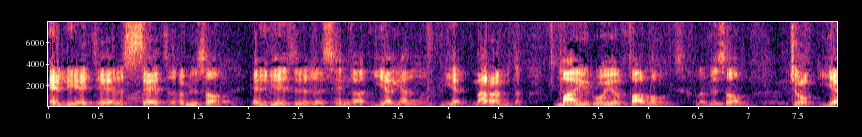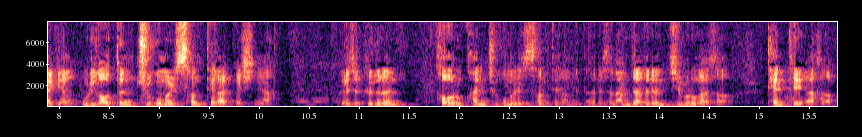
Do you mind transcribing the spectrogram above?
엘리에제르 says 그러면서 엘리에제르가 생각 이야기하는 건 이야, 말을 합니다. My royal follows 그러면서 쭉 이야기하는 우리가 어떤 죽음을 선택할 것이냐. 그래서 그들은 거룩한 죽음을 선택합니다. 그래서 남자들은 집으로 가서 텐트에 가서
